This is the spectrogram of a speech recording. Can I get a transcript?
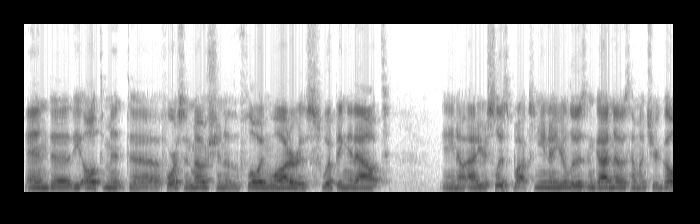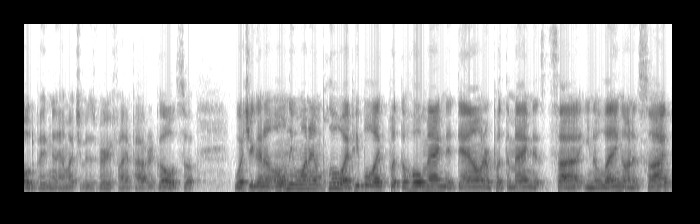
and uh, the ultimate uh, force and motion of the flowing water is whipping it out you know, out of your sluice box. And, you know, you're losing God knows how much your gold, depending on how much of it is very fine powdered gold. So what you're going to only want to employ. People like put the whole magnet down or put the magnet side, you know, laying on its side.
